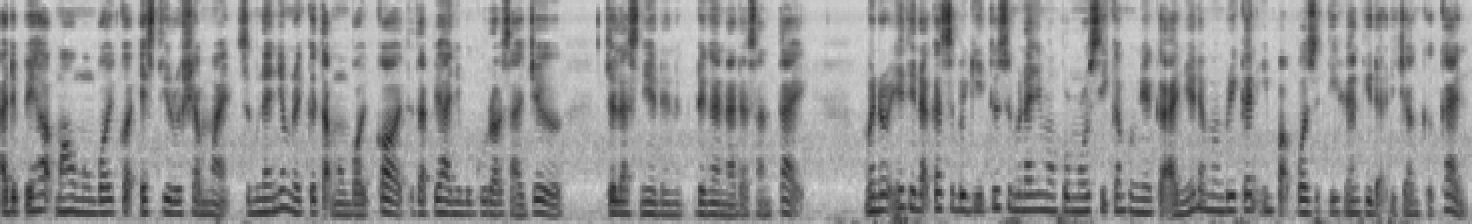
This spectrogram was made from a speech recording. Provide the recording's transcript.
ada pihak mahu memboikot ST Roshamat. Sebenarnya mereka tak memboikot tetapi hanya bergurau saja. Jelasnya dengan nada santai. Menurutnya tindakan sebegitu sebenarnya mempromosikan perniagaannya dan memberikan impak positif yang tidak dijangkakan.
